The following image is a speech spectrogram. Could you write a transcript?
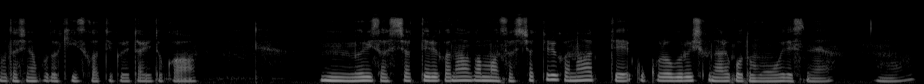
私のこと気遣ってくれたりとか、うん、無理させちゃってるかな我慢させちゃってるかなって心苦しくなることも多いですね、うん、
